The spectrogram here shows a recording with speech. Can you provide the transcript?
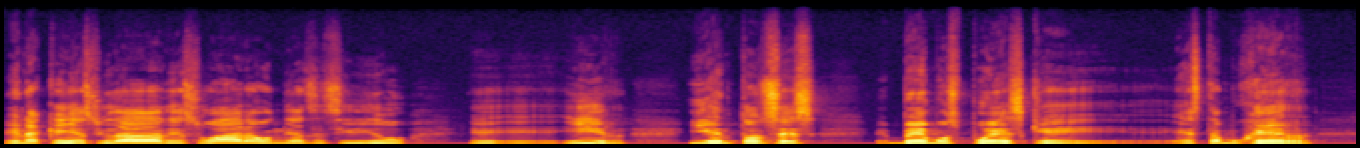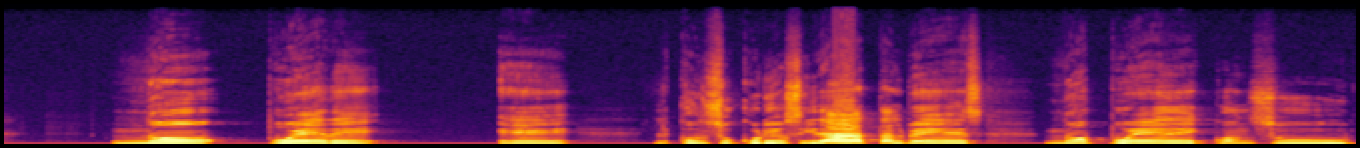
en aquellas ciudades o Ara donde has decidido eh, eh, ir. Y entonces vemos pues que esta mujer no puede, eh, con su curiosidad tal vez, no puede con su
